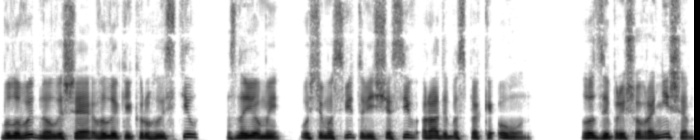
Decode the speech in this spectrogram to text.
Було видно лише великий круглий стіл, знайомий усьому світові з часів Ради безпеки ООН. Лодзи прийшов раніше,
